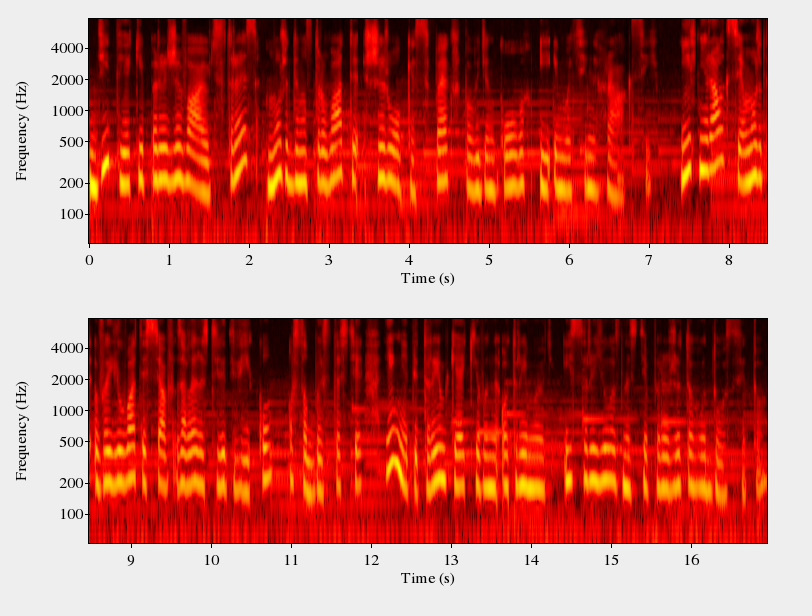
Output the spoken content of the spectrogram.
Діти, які переживають стрес, можуть демонструвати широкий спектр поведінкових і емоційних реакцій. Їхні реакції можуть варіюватися в залежності від віку, особистості, рівня підтримки, які вони отримують, і серйозності пережитого досвіду.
